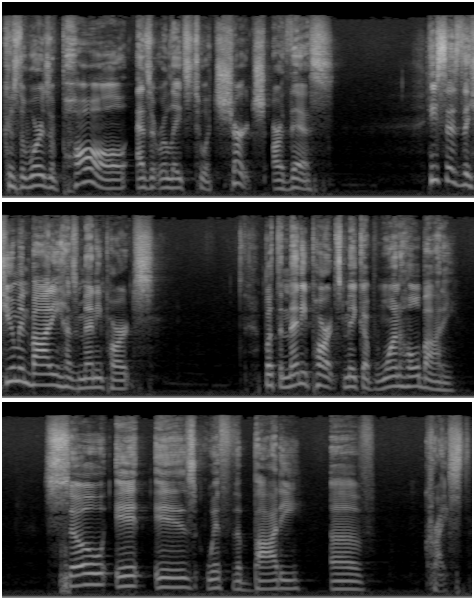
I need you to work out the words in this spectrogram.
Because the words of Paul, as it relates to a church, are this He says, The human body has many parts, but the many parts make up one whole body. so it is with the body of Christ.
